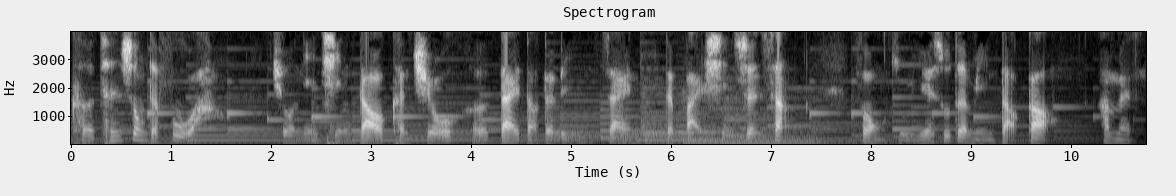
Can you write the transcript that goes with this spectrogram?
可称颂的父啊，求你倾倒恳求和带祷的灵在你的百姓身上。奉主耶稣的名祷告，阿门。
